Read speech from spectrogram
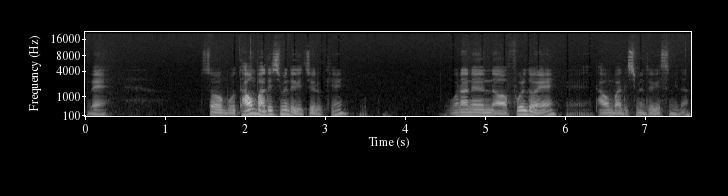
네. 그래서 뭐 다운 받으시면 되겠죠 이렇게 원하는 어, 폴더에 예, 다운 받으시면 되겠습니다.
